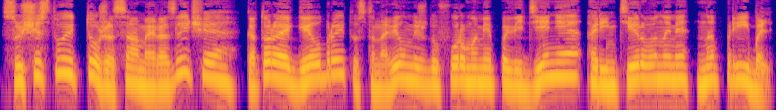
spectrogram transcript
существует то же самое различие, которое Гелбрейт установил между формами поведения, ориентированными на прибыль,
